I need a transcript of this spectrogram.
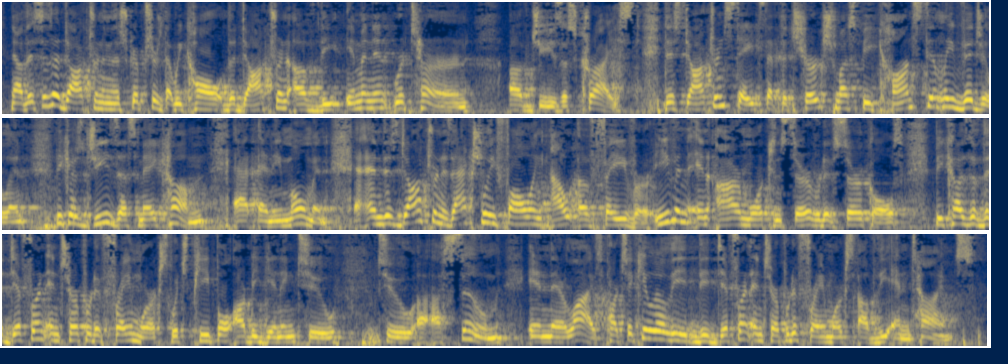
Now, this is a doctrine in the scriptures that we call the doctrine of the imminent return of Jesus Christ. This doctrine states that the church must be constantly vigilant because Jesus may come at any moment. And this doctrine is actually falling out of favor, even in our more conservative circles, because of the different interpretive frameworks which people are beginning to, to uh, assume in their lives, particularly the different interpretive frameworks of the end times.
